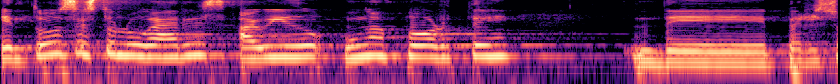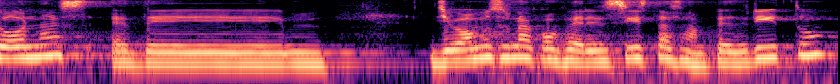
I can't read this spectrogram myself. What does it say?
En todos estos lugares ha habido un aporte de personas, de, llevamos una conferencista a San Pedrito,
